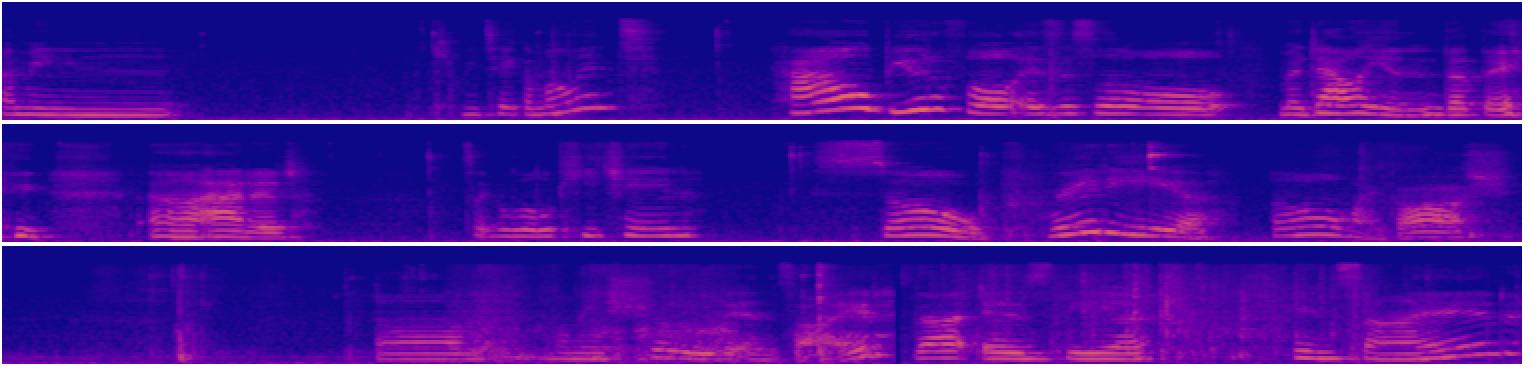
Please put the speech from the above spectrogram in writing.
I mean, can we take a moment? How beautiful is this little medallion that they uh, added? It's like a little keychain. So pretty. Oh my gosh. Um, let me show you the inside. That is the inside.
